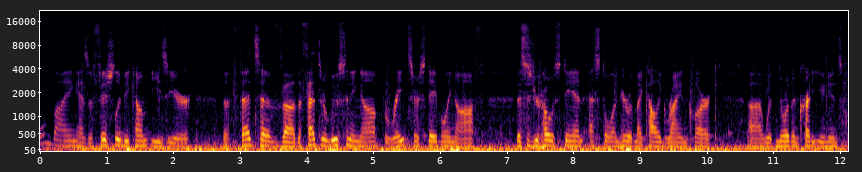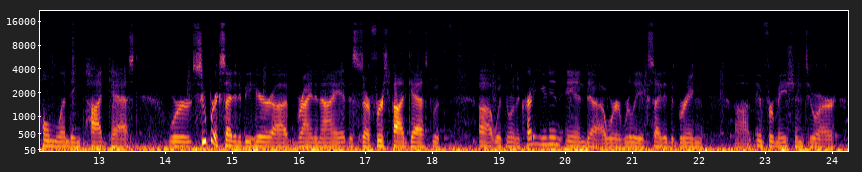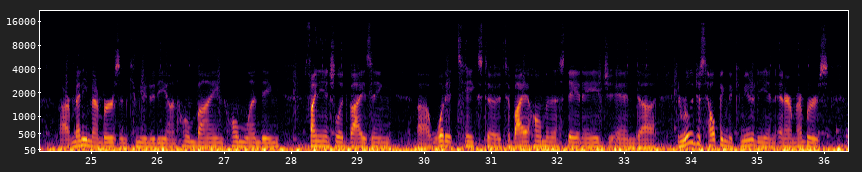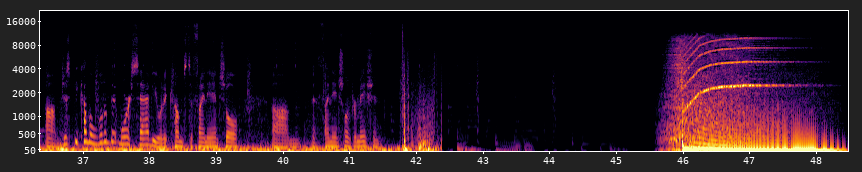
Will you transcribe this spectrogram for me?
buying has officially become easier. The feds have uh, the feds are loosening up. Rates are stabling off. This is your host Dan Estel. I'm here with my colleague Ryan Clark uh, with Northern Credit Union's Home Lending Podcast. We're super excited to be here, uh, Ryan and I. This is our first podcast with uh, with Northern Credit Union, and uh, we're really excited to bring uh, information to our our many members and community on home buying, home lending, financial advising, uh, what it takes to, to buy a home in this day and age, and uh, and really just helping the community and, and our members um, just become a little bit more savvy when it comes to financial um, financial information.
